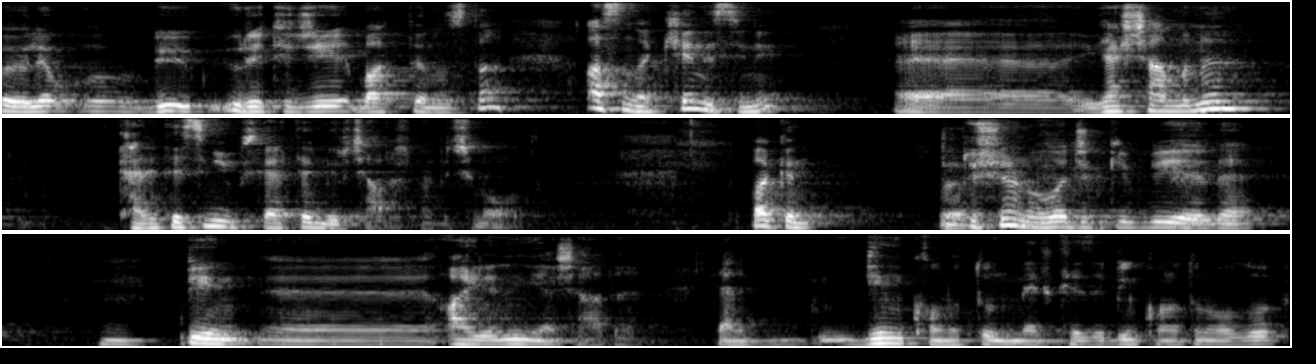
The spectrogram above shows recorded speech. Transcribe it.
böyle e, büyük üretici baktığınızda aslında kendisini e, yaşamını kalitesini yükselten bir çalışma biçimi oldu. Bakın düşünün Ovacık gibi bir yerde bin e, ailenin yaşadığı yani bin konutun merkezde bin konutun olduğu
